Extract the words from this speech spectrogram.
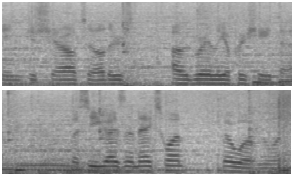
and just share out to others, I would greatly appreciate that. But see you guys in the next one. Farewell, everyone.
